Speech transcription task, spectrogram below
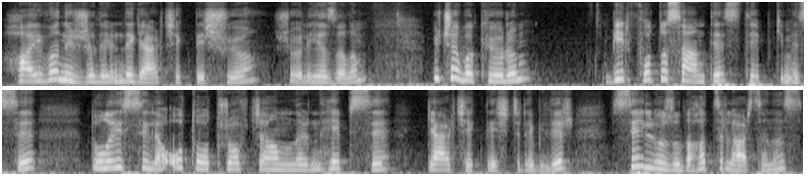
hayvan hücrelerinde gerçekleşiyor. Şöyle yazalım. Üçe bakıyorum. Bir fotosentez tepkimesi. Dolayısıyla ototrof canlıların hepsi gerçekleştirebilir. Selülozu da hatırlarsanız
